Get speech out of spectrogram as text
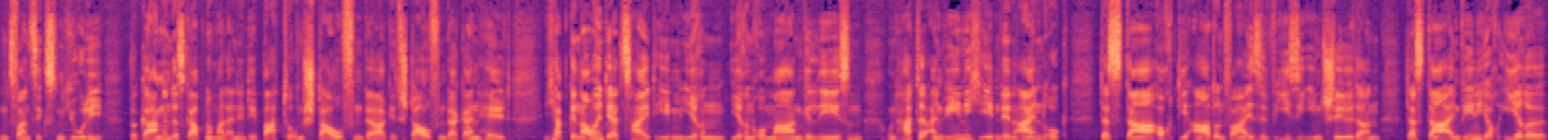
am 20. Juli begangen. Es gab nochmal eine Debatte um Stauffenberg. Ist Stauffenberg ein Held? Welt. Ich habe genau in der Zeit eben ihren, ihren Roman gelesen und hatte ein wenig eben den Eindruck, dass da auch die Art und Weise, wie sie ihn schildern, dass da ein wenig auch ihre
